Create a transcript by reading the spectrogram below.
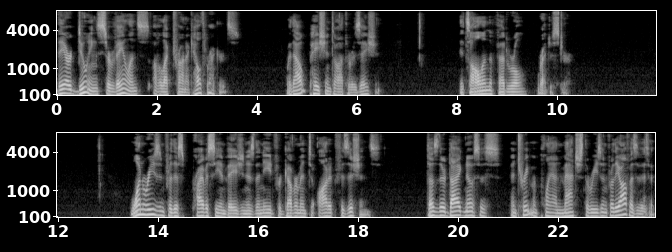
They are doing surveillance of electronic health records without patient authorization. It's all in the Federal Register. One reason for this privacy invasion is the need for government to audit physicians. Does their diagnosis and treatment plan match the reason for the office visit?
